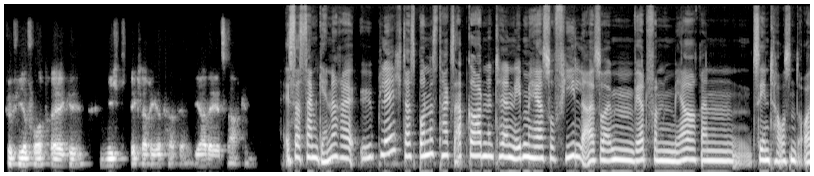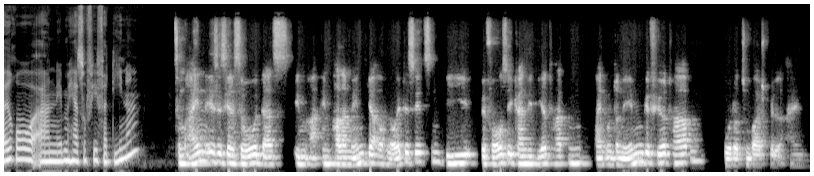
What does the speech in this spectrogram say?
für vier Vorträge nicht deklariert hatte. Die hat er jetzt nachgenommen. Ist das dann generell üblich, dass Bundestagsabgeordnete nebenher so viel, also im Wert von mehreren 10.000 Euro, äh, nebenher so viel verdienen? Zum einen ist es ja so, dass im, im Parlament ja auch Leute sitzen, die, bevor sie kandidiert hatten, ein Unternehmen geführt haben oder zum Beispiel einen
